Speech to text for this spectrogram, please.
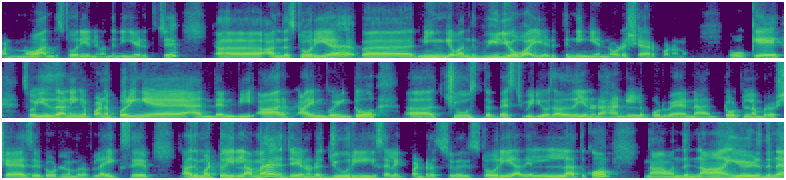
பண்ணணும். அந்த ஸ்டோரியை வந்து நீங்கள் எடுத்துட்டு அந்த ஸ்டோரியை நீங்கள் வந்து வீடியோவாக எடுத்து நீங்கள் என்னோட ஷேர் பண்ணணும். ஓகே ஸோ இதுதான் நீங்கள் பண்ண போறீங்க. And then we are I am going to choose the best videos அதாவது என்னோட ஹேண்டிலில் போடுவேன். நான் total number of shares total number of likes அது மட்டும் இல்லாமல் என்னோட ஜூரி செலக்ட் பண்ணுற ஸ்டோரி அது எல்லாத்துக்கும் நான் வந்து நான் எழுதின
